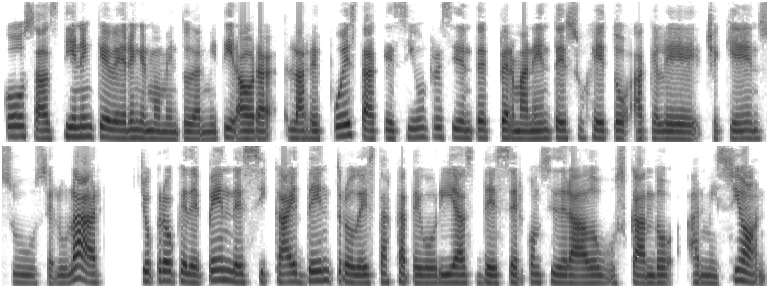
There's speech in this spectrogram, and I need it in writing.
cosas tienen que ver en el momento de admitir. Ahora, la respuesta que si un residente permanente es sujeto a que le chequeen su celular, yo creo que depende si cae dentro de estas categorías de ser considerado buscando admisión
